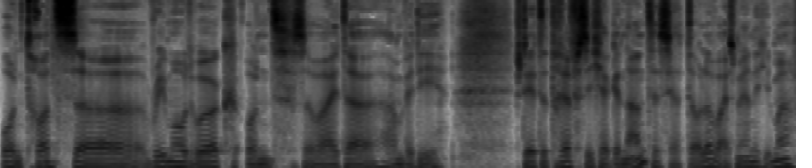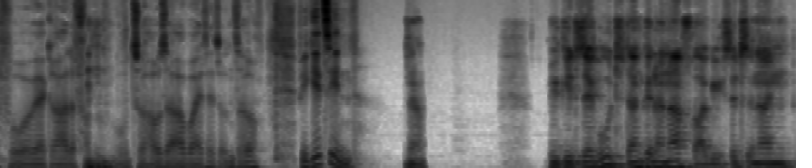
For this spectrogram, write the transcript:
Und trotz äh, Remote Work und so weiter haben wir die Städte treffsicher genannt. Das ist ja toll, weiß man ja nicht immer, wo wer gerade von mhm. wo zu Hause arbeitet und so. Wie geht's Ihnen? Ja. Mir geht's sehr gut. Danke der Nachfrage. Ich sitze in einem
